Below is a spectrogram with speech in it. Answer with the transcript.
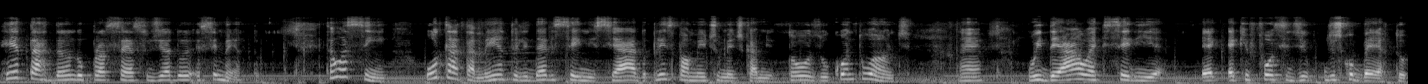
retardando o processo de adoecimento. Então, assim, o tratamento ele deve ser iniciado, principalmente o medicamentoso, o quanto antes. Né? O ideal é que seria é, é que fosse de, descoberto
